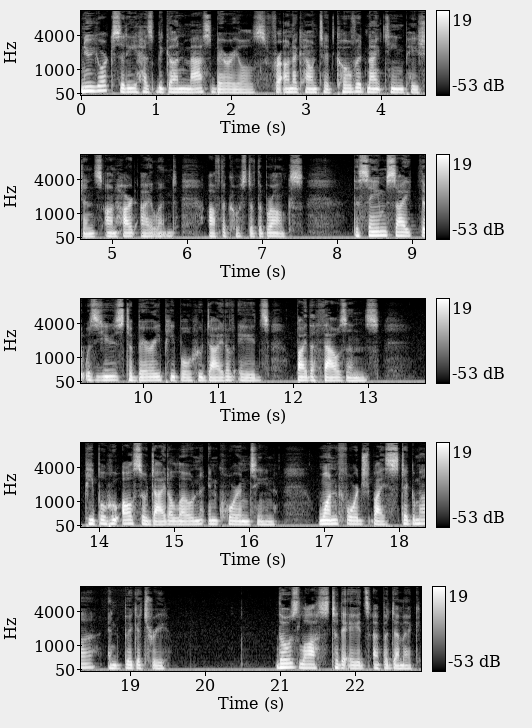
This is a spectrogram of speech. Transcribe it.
New York City has begun mass burials for unaccounted COVID 19 patients on Hart Island, off the coast of the Bronx, the same site that was used to bury people who died of AIDS by the thousands, people who also died alone in quarantine one forged by stigma and bigotry. Those lost to the AIDS epidemic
